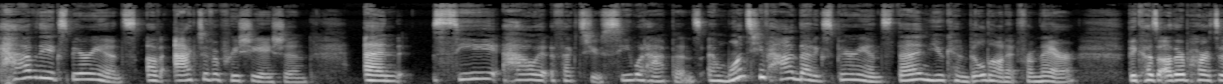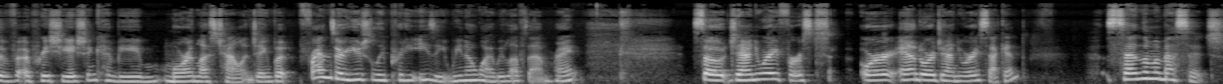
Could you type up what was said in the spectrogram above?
have the experience of active appreciation and see how it affects you, see what happens. And once you've had that experience, then you can build on it from there because other parts of appreciation can be more and less challenging, but friends are usually pretty easy. We know why we love them, right? So January 1st or and or January 2nd, send them a message.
